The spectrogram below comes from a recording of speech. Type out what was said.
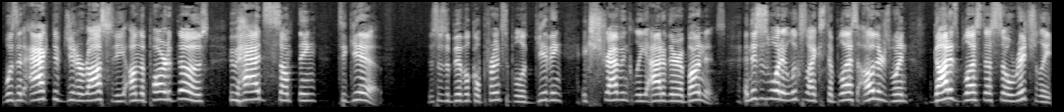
was an act of generosity on the part of those who had something to give. This is a biblical principle of giving extravagantly out of their abundance. And this is what it looks like to bless others when God has blessed us so richly.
